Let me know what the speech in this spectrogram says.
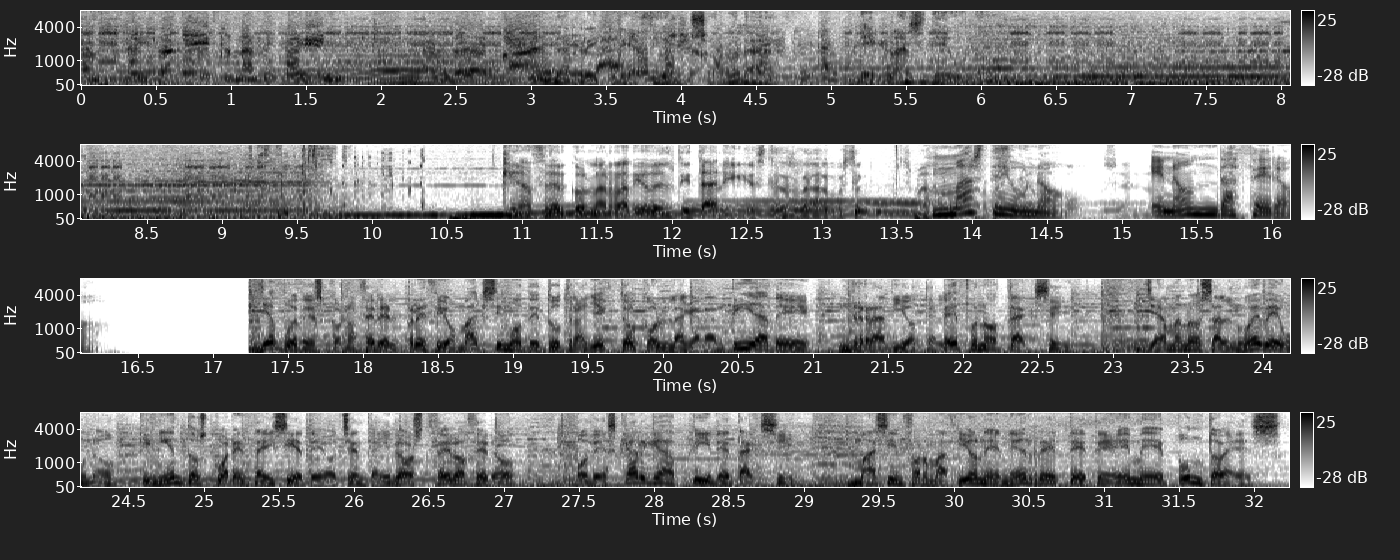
Una recreación sonora de más de uno. ¿Qué hacer con la radio del Titanic? Esta es la cuestión. Es mejor Más de uno. En Onda Cero. Ya puedes conocer el precio máximo de tu trayecto con la garantía de Radioteléfono Taxi. Llámanos al 91 547 8200 o descarga Pide Taxi. Más información en rttm.es.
